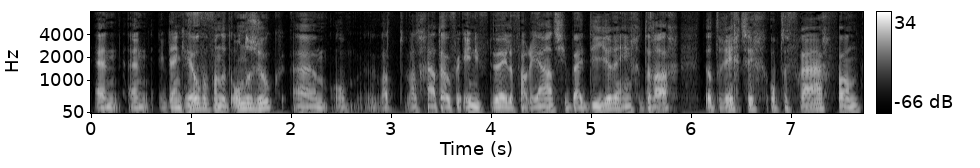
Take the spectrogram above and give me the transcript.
En, en ik denk heel veel van het onderzoek... ehm, op, wat, wat gaat over individuele variatie bij dieren in gedrag... dat richt zich op de vraag van...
